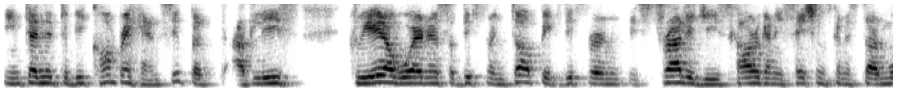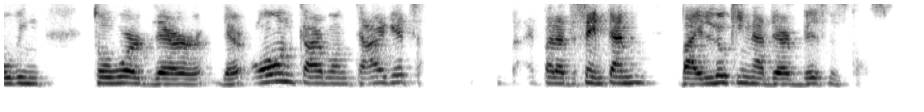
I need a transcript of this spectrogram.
intended to be comprehensive, but at least create awareness of different topics, different strategies, how organizations can start moving toward their, their own carbon targets, but at the same time, by looking at their business goals.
